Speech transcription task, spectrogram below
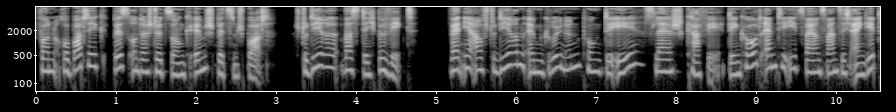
von Robotik bis Unterstützung im Spitzensport. Studiere, was dich bewegt. Wenn ihr auf studieren im grünen.de slash Kaffee den Code MTI22 eingebt,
